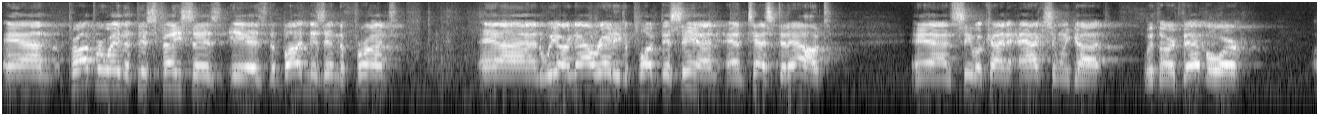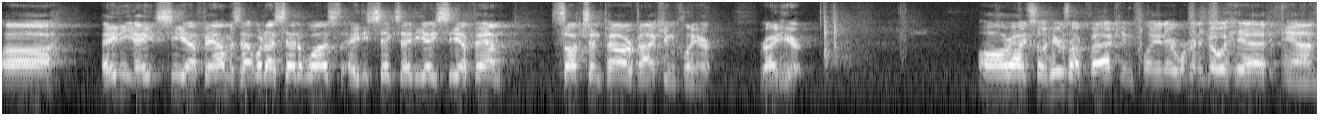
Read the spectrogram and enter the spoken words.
And the proper way that this faces is the button is in the front. And we are now ready to plug this in and test it out and see what kind of action we got with our Vevor uh, 88 CFM, is that what I said it was? 86, 88 CFM suction power vacuum cleaner, right here. All right, so here's our vacuum cleaner. We're gonna go ahead and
